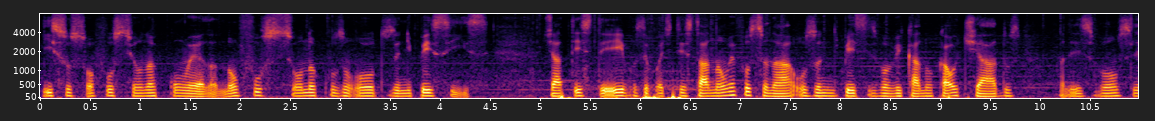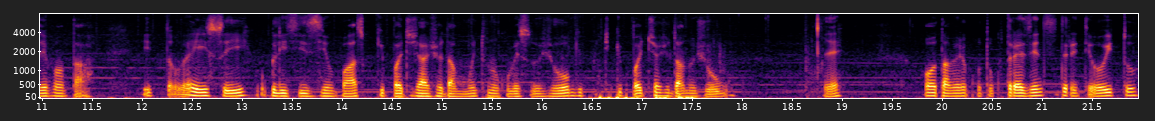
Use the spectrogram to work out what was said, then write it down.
Isso só funciona com ela, não funciona com os outros NPCs. Já testei, você pode testar, não vai funcionar. Os NPCs vão ficar nocauteados, mas eles vão se levantar. Então é isso aí, o glitchzinho básico que pode já ajudar muito no começo do jogo, que pode te ajudar no jogo, né? Ó, tá vendo que eu tô com 338.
